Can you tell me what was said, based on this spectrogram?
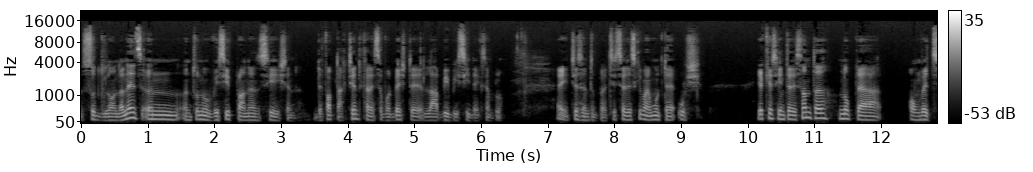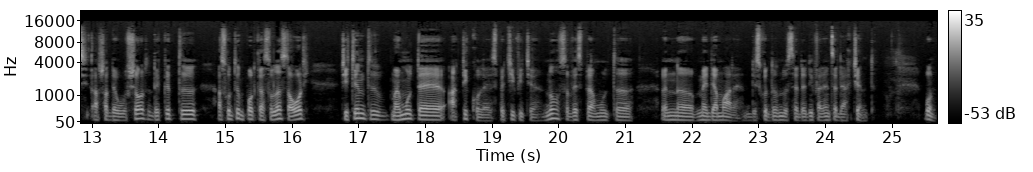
sud londonez în, într-unul visit pronunciation. De fapt, accent care se vorbește la BBC, de exemplu. Ei, ce se întâmplă? Ți se deschid mai multe uși. E o chestie interesantă, nu prea o înveți așa de ușor, decât uh, ascultând podcastul ăsta, ori citând mai multe articole specifice. Nu o să vezi prea mult uh, în uh, media mare, discutându-se de diferențe de accent. Bun.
